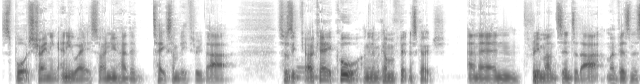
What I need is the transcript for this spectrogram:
sports training anyway. So I knew how to take somebody through that. So I was like, okay, cool. I'm going to become a fitness coach. And then three months into that, my business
